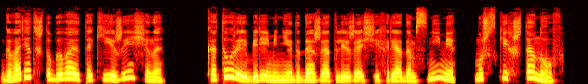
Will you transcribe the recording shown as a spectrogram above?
Говорят, что бывают такие женщины, которые беременеют даже от лежащих рядом с ними мужских штанов.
